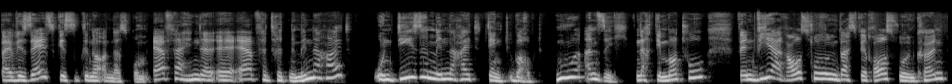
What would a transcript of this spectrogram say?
Bei Weselski ist es genau andersrum. Er, äh, er vertritt eine Minderheit und diese Minderheit denkt überhaupt nur an sich. Nach dem Motto, wenn wir rausholen, was wir rausholen können,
